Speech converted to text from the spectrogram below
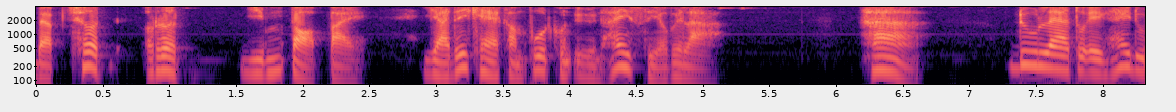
แบบเชิดเริดยิ้มต่อไป อย่าได้แคร์คำพูดคนอื่นให้เสียเวลา 5. ดูแลตัวเองให้ดู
